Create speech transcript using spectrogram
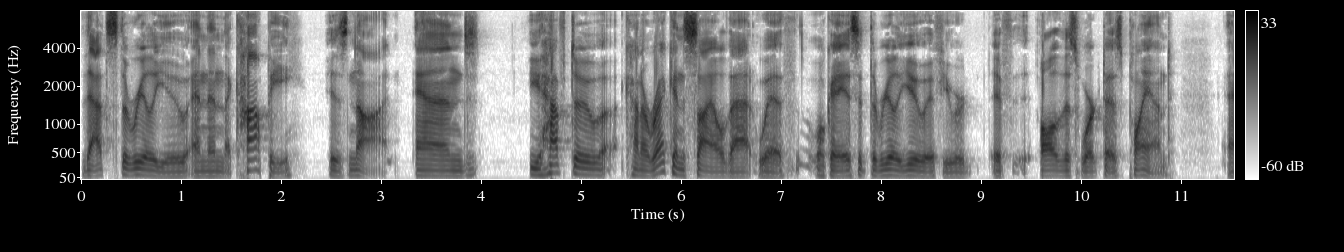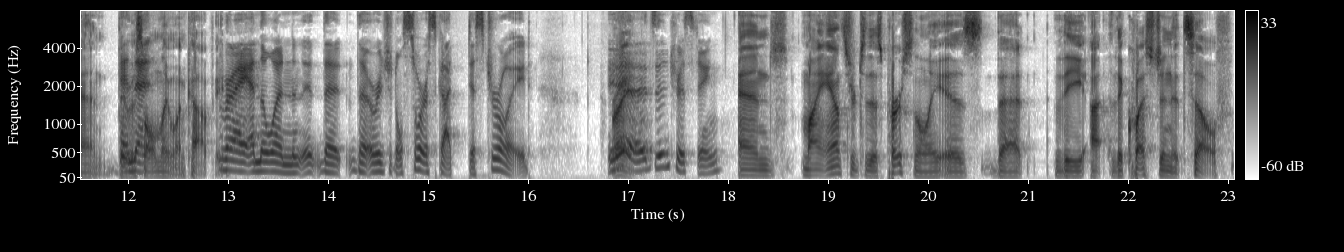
that's the real you, and then the copy is not. And you have to uh, kind of reconcile that with, okay, is it the real you if you were if all of this worked as planned, and there And was that- only one copy? Right, and the one uh, the the original source got destroyed. Yeah, Right. it's interesting. And my answer to this personally is that the uh, the question itself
